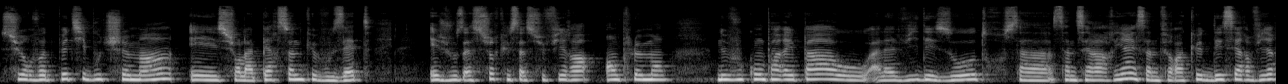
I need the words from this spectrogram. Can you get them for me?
sur votre petit bout de chemin et sur la personne que vous êtes. Et je vous assure que ça suffira amplement. Ne vous comparez pas à la vie des autres, ça, ça, ne sert à rien et ça ne fera que desservir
